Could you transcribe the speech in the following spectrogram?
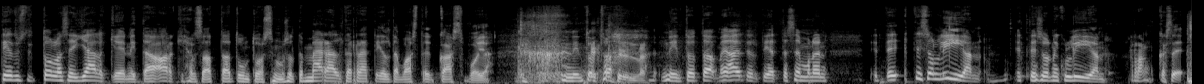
tietysti tuollaisen jälkeen, niin tämä arkihan saattaa tuntua semmoiselta märältä rätiltä vasten kasvoja. niin tota, Kyllä. Niin tota, me ajateltiin, että semmoinen, että, ettei se ole liian, ettei se ole niinku liian rankka se.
